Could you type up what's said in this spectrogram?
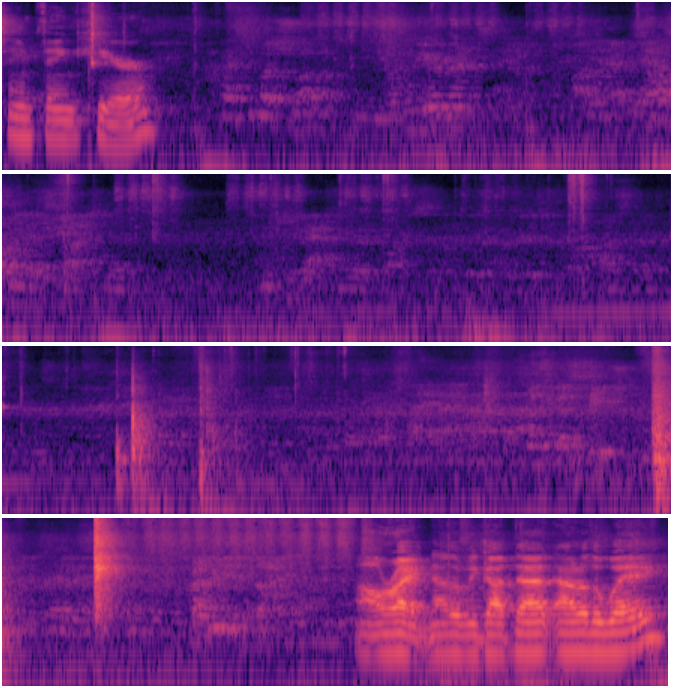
Same thing here. All right, now that we got that out of the way,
